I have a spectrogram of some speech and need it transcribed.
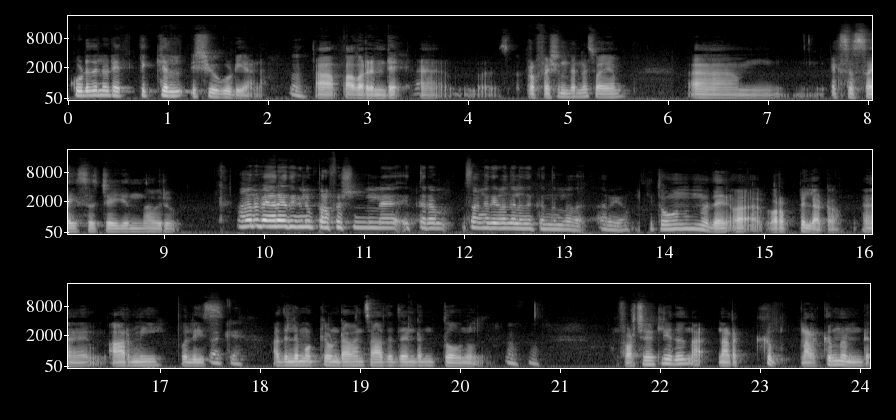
കൂടുതൽ ഒരു എത്തിക്കൽ ഇഷ്യൂ കൂടിയാണ് ആ പവറിന്റെ പ്രൊഫഷൻ തന്നെ സ്വയം എക്സസൈസ് ചെയ്യുന്ന ഒരു അങ്ങനെ വേറെ ഏതെങ്കിലും പ്രൊഫഷനിൽ ഇത്തരം സംഗതികൾ നിലനിൽക്കുന്നുള്ളത് അറിയോ? എനിക്ക് തോന്നുന്നത് ഉറപ്പില്ല കേട്ടോ. ആർമി പോലീസ് അതിലുമൊക്കെ ഉണ്ടാവാൻ സാധ്യതയുണ്ടെന്ന് തോന്നുന്നു. അൺഫോർച്ചുനേറ്റ്ലി ഇത് നടക്കും നടക്കുന്നുണ്ട്.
